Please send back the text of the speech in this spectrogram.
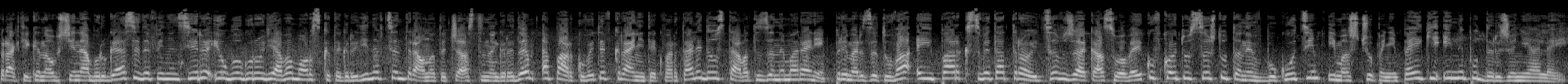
Практика на община Бургас е да финансира и облагородява морската градина в централната част на града, а парковете в крайните квартали да остават занемарени. Пример за това е и парк Света Троица в ЖК Славейко, в който също тъне в букуци, има щупени пейки и неподдържани алеи.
